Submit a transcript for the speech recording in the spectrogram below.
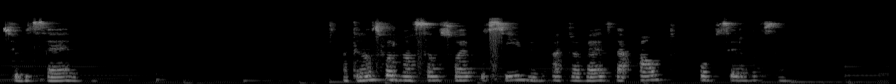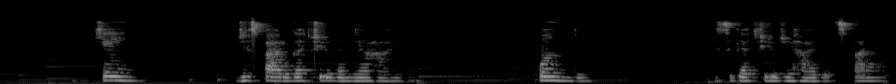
Se observe. A transformação só é possível através da auto-observação. Quem dispara o gatilho da minha raiva? Quando esse gatilho de raiva disparado?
